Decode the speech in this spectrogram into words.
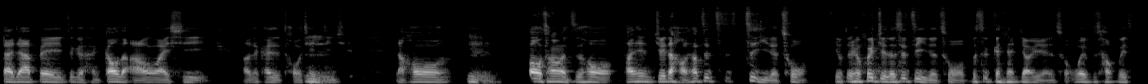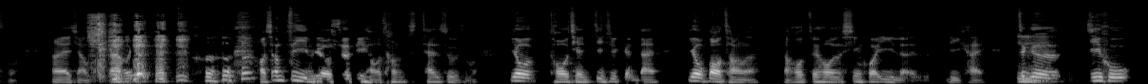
大家被这个很高的 ROI 吸引，然后就开始投钱进去，然后嗯爆仓了之后，发现觉得好像是自自己的错，有的人会觉得是自己的错，不是跟单交易员的错，我也不知道为什么。他在想 好像自己没有设定好仓参数，什么又投钱进去跟单，又爆仓了，然后最后心灰意冷离开。这个。几乎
